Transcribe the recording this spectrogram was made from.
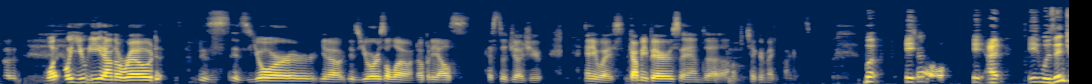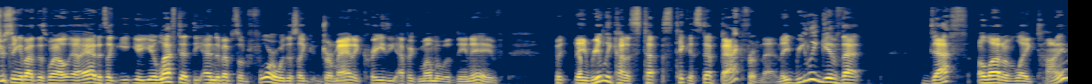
What what you eat on the road is is your you know is yours alone. Nobody else has to judge you. Anyways, gummy bears and uh, chicken McNuggets. but it, So it, I, it was interesting about this one. I'll add it's like you, you left at the end of episode four with this like dramatic, crazy, epic moment with Nynaeve, but they really kind of step take a step back from that, and they really give that death a lot of like time,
